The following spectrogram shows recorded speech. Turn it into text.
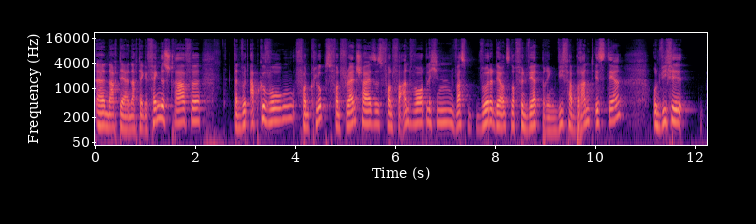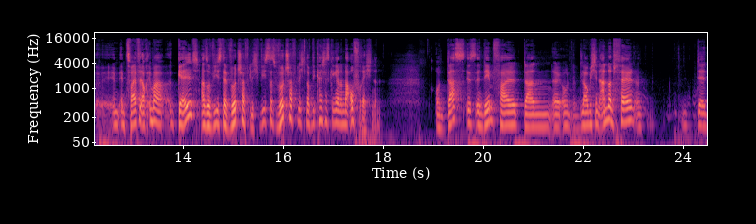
äh, nach, der, nach der Gefängnisstrafe, dann wird abgewogen von Clubs, von Franchises, von Verantwortlichen, was würde der uns noch für einen Wert bringen? Wie verbrannt ist der? Und wie viel äh, im, im Zweifel auch immer Geld, also wie ist der wirtschaftlich, wie ist das wirtschaftlich noch, wie kann ich das gegeneinander aufrechnen? Und das ist in dem Fall dann, äh, glaube ich in anderen Fällen, der,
